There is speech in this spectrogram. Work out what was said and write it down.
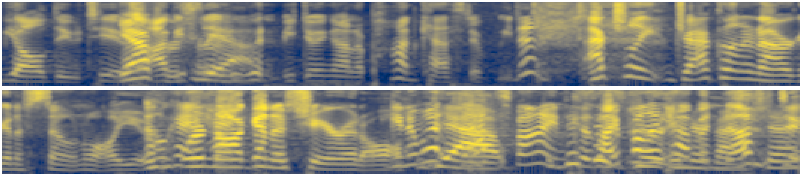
y'all do too. Yeah, for Obviously, sure. we wouldn't be doing it on a podcast if we didn't. Actually, Jacqueline and I are going to stonewall you. Okay, We're not going to share it all. You know what? Yeah, That's fine because I probably have enough to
